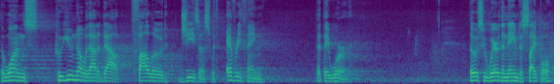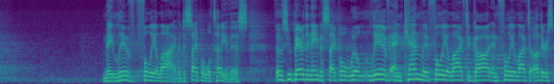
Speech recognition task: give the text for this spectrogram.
the ones who you know without a doubt followed Jesus with everything that they were. Those who wear the name disciple may live fully alive. A disciple will tell you this. Those who bear the name disciple will live and can live fully alive to God and fully alive to others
